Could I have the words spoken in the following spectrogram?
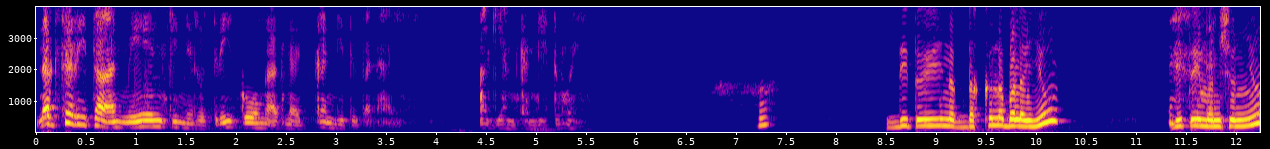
nagsaritaan min kini Rodrigo nga agnad kan dito balay. Agyan kan dito eh. Dito'y nagdakkel balayo. Dito'y mansyon nyo.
